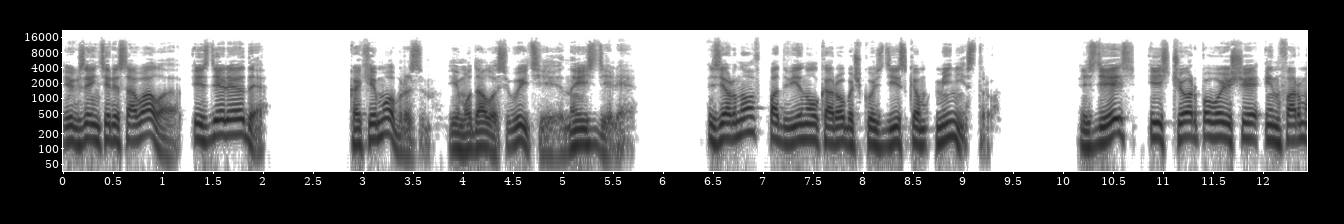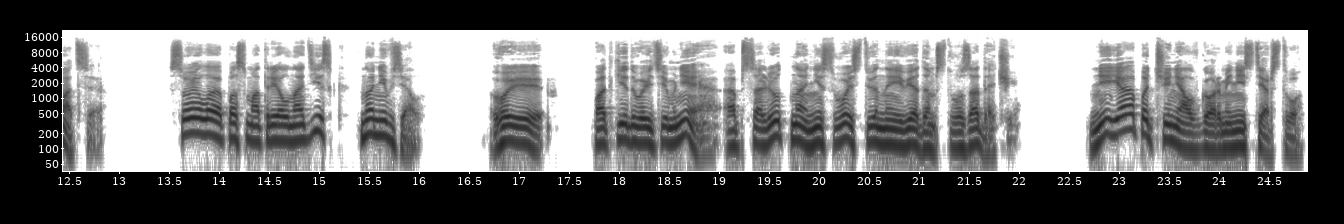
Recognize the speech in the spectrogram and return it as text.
Их заинтересовало изделие «Д». Каким образом им удалось выйти на изделие? Зернов подвинул коробочку с диском министру. Здесь исчерпывающая информация. Сойло посмотрел на диск, но не взял. Вы подкидываете мне абсолютно несвойственные ведомству задачи. Не я подчинял в гор министерству,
